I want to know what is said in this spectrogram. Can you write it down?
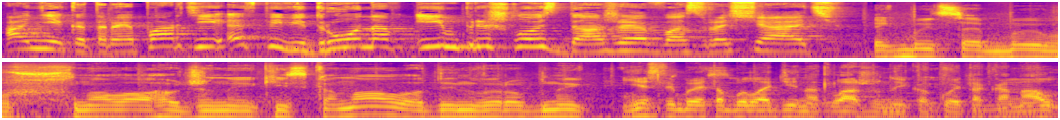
А некоторые партии FPV-дронов им пришлось даже возвращать. Якби це був налагоджений якийсь канал, один виробник Если бы это был один отлаженный какой-то канал,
